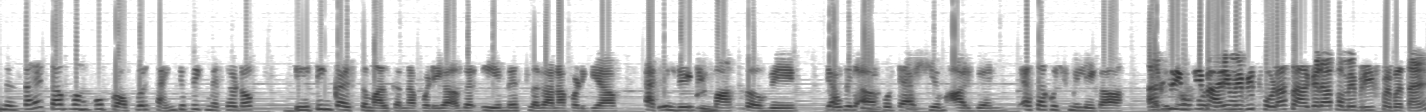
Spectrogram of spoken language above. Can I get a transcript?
मिलता है तब हमको proper scientific method of dating का इस्तेमाल करना पड़ेगा। अगर एएमएस लगाना पड़ गया एक्सलरेटेड मास सर्वे या फिर पोटेशियम आर्गन ऐसा कुछ मिलेगा। अगर इनके बारे में भी थोड़ा सा अगर आप हमें ब्रीफ में बताएँ।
